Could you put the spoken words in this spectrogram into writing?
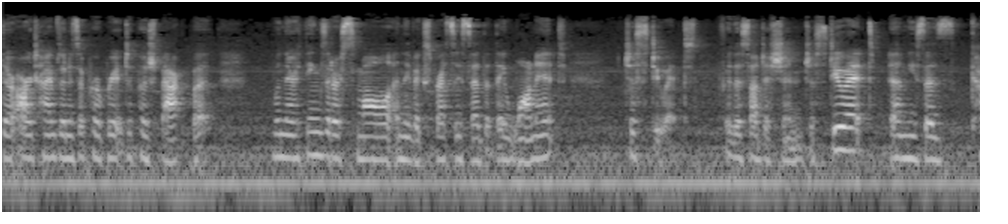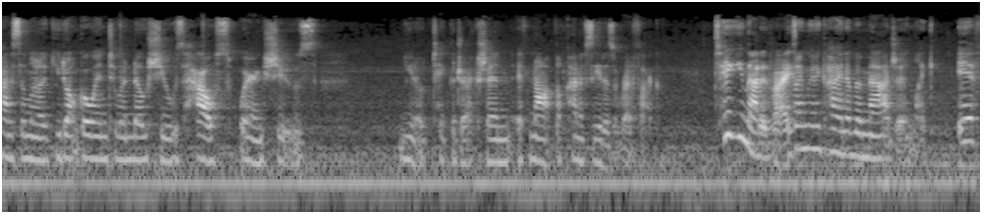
there are times when it's appropriate to push back, but when there are things that are small and they've expressly said that they want it, just do it. For this audition, just do it. And he says kind of similar, like you don't go into a no shoes house wearing shoes. You know, take the direction. If not, they'll kind of see it as a red flag. Taking that advice, I'm gonna kind of imagine like if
